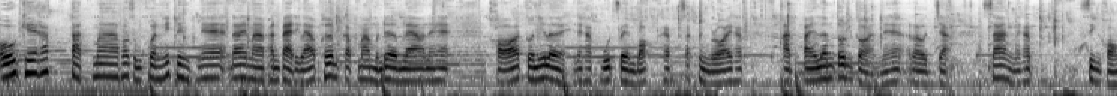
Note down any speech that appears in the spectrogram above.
โอเคครับ ตัดมาพอสมควรนิดนึงนะฮะได้มาพันแอีกแล้ว เพิ่มกลับมาเหมือนเดิมแล้วนะฮะ ขอตัวนี้เลยนะครับ Wood Frame Box ครับ สัก 100 ครับ อัดไปเริ่มต้นก่อนนะฮะ เราจะสร้างนะครับสิ่งของ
